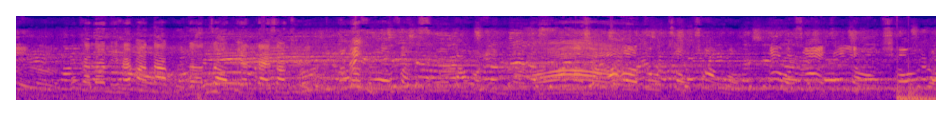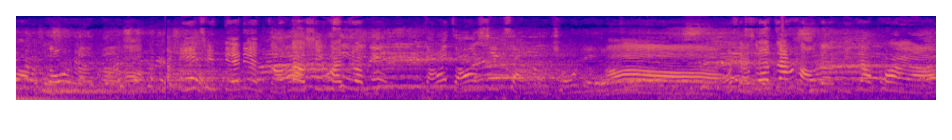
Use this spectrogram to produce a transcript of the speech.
累了。看到你还把大鼓的照片带上去，因为我粉丝帮我订的，想要二度重创我，但我现在已经有秋广东人了，移情别恋，找到新欢就比。赶快找到欣赏的球员。哦，我想说这样好的比较快啊。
